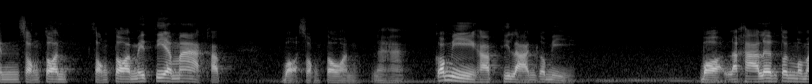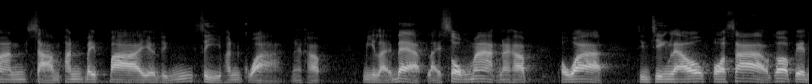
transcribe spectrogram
น 2 ตอน 2 ตอนไม่เตี้ยมากครับ เบาะ2ตอนนะฮะก็มีครับที่ร้านก็มี เบาะราคาเริ่มต้นประมาณ 3,000 ไปปลายจนถึง 4,000 กว่านะครับ มีหลายแบบหลายทรงมากนะครับ เพราะว่าจริง ๆ แล้ว f o r z a ก็เป็น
